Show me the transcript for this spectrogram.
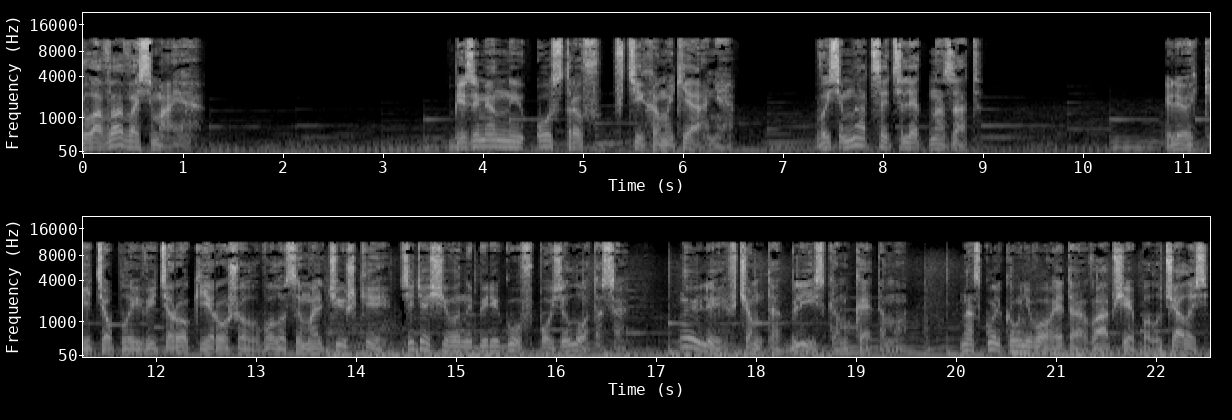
Глава восьмая. Безымянный остров в Тихом океане. 18 лет назад. Легкий теплый ветерок ерошил волосы мальчишки, сидящего на берегу в позе лотоса, ну или в чем-то близком к этому, насколько у него это вообще получалось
